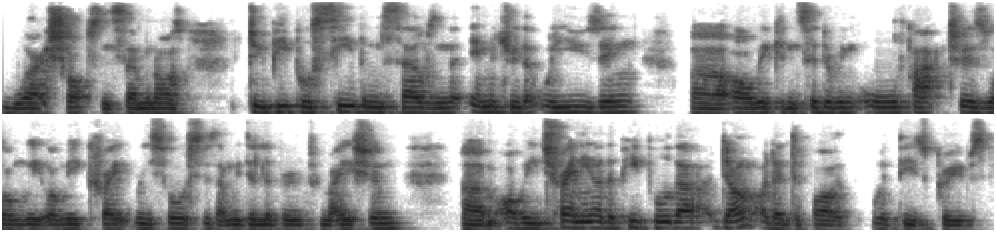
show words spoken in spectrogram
workshops and seminars, do people see themselves in the imagery that we're using? Uh, are we considering all factors when we when we create resources and we deliver information? Um, are we training other people that don't identify with these groups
